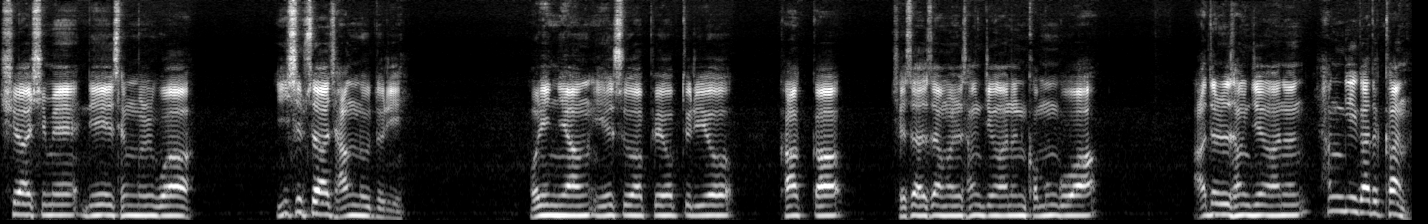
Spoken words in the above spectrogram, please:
취하심에 네 생물과 24 장로들이 어린 양 예수 앞에 엎드려 각각 제사상을 상징하는 검은고와 아들을 상징하는 향기 가득한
